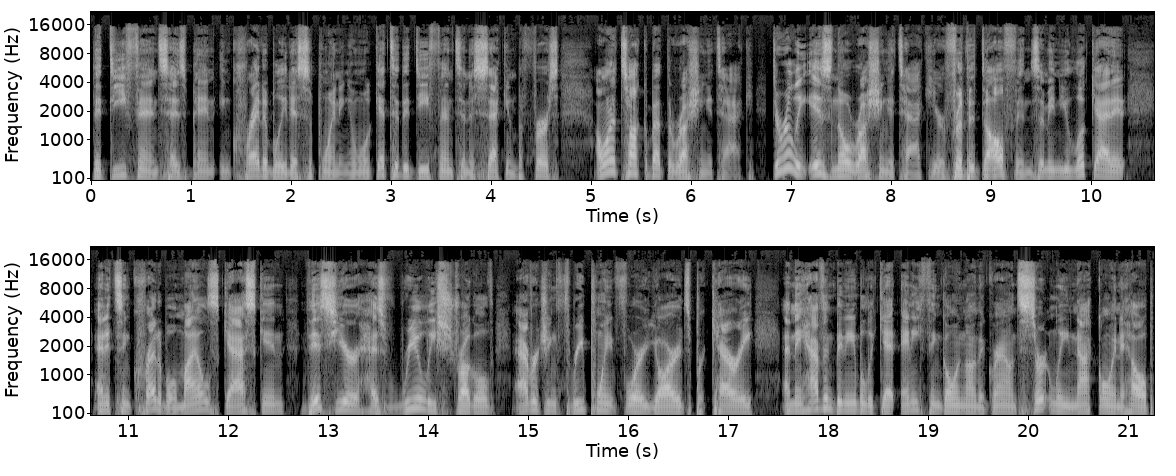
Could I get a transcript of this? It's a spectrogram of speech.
the defense has been incredibly disappointing. And we'll get to the defense in a second. But first, I want to talk about the rushing attack. There really is no rushing attack here for the Dolphins. I mean, you look at it and it's incredible. Myles Gaskin this year has really struggled, averaging 3.4 yards per carry, and they haven't been able to get anything going on the ground. Certainly not going to help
